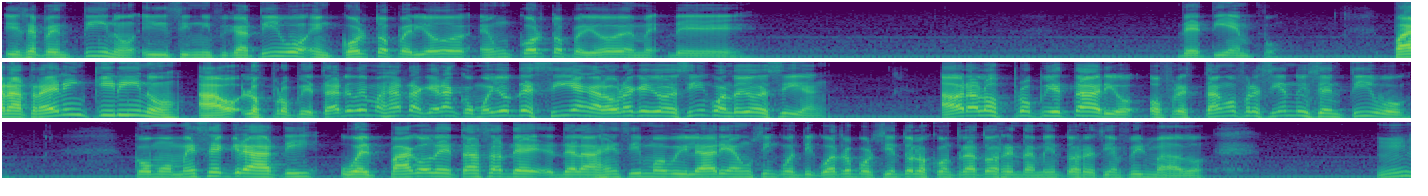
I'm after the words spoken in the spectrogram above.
y, repentino y significativo en corto periodo, en un corto periodo de, de, tiempo. Para atraer inquilinos a los propietarios de Manhattan, que eran como ellos decían, a la hora que ellos decían, cuando ellos decían, Ahora los propietarios están ofreciendo incentivos como meses gratis o el pago de tasas de, la agencia inmobiliaria en un 54% de los contratos de arrendamiento recién firmados. Mm.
